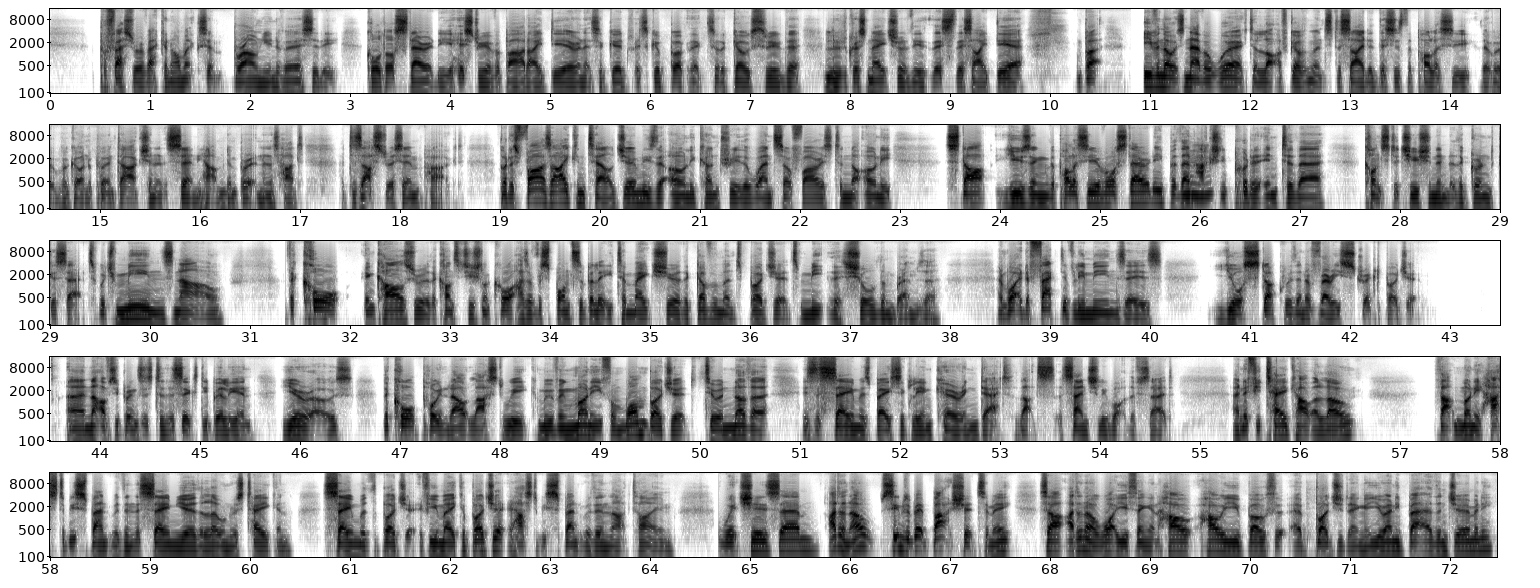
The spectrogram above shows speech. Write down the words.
professor of economics at Brown University, called "Austerity: A History of a Bad Idea," and it's a good it's a good book that sort of goes through the ludicrous nature of the, this this idea. But even though it's never worked, a lot of governments decided this is the policy that we're going to put into action, and it's certainly happened in Britain and has had a disastrous impact. But as far as I can tell, Germany's the only country that went so far as to not only start using the policy of austerity, but then Mhm. actually put it into their constitution, into the Grundgesetz, which means now the court in Karlsruhe, the constitutional court, has a responsibility to make sure the government's budgets meet the Schuldenbremse. And what it effectively means is you're stuck within a very strict budget. And that obviously brings us to the 60 billion euros. The court pointed out last week moving money from one budget to another is the same as basically incurring debt. That's essentially what they've said. And if you take out a loan, that money has to be spent within the same year the loan was taken. Same with the budget. If you make a budget, it has to be spent within that time, which is, um, I don't know, seems a bit batshit to me. So I don't know. What are you thinking? How how are you both at budgeting? Are you any better than Germany?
